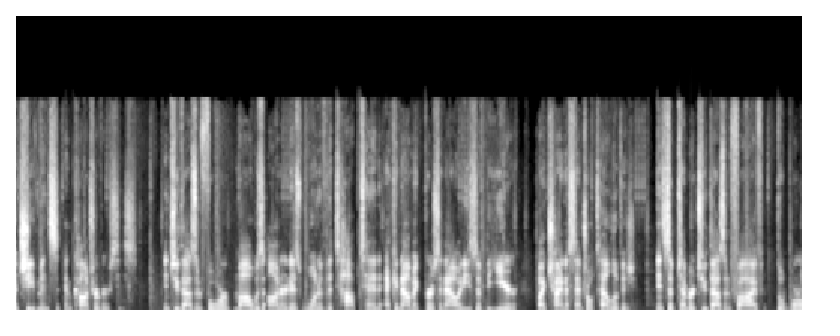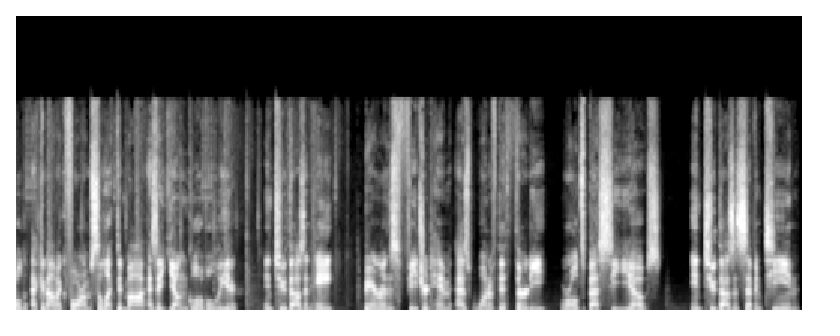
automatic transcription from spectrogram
Achievements and controversies. In 2004, Ma was honored as one of the top 10 economic personalities of the year by China Central Television. In September 2005, the World Economic Forum selected Ma as a young global leader. In 2008, Barron's featured him as one of the 30 world's best CEOs. In 2017,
